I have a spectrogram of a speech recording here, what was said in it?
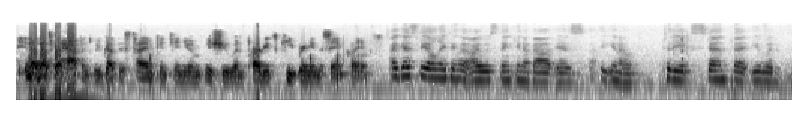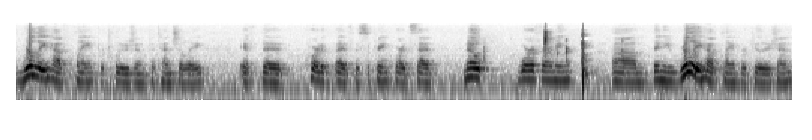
you know, that's what happens. We've got this time continuum issue when parties keep bringing the same claims. I guess the only thing that I was thinking about is, you know, to the extent that you would really have claim preclusion potentially, if the court, of if the Supreme Court said, nope, we're affirming, um, then you really have claim preclusion.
